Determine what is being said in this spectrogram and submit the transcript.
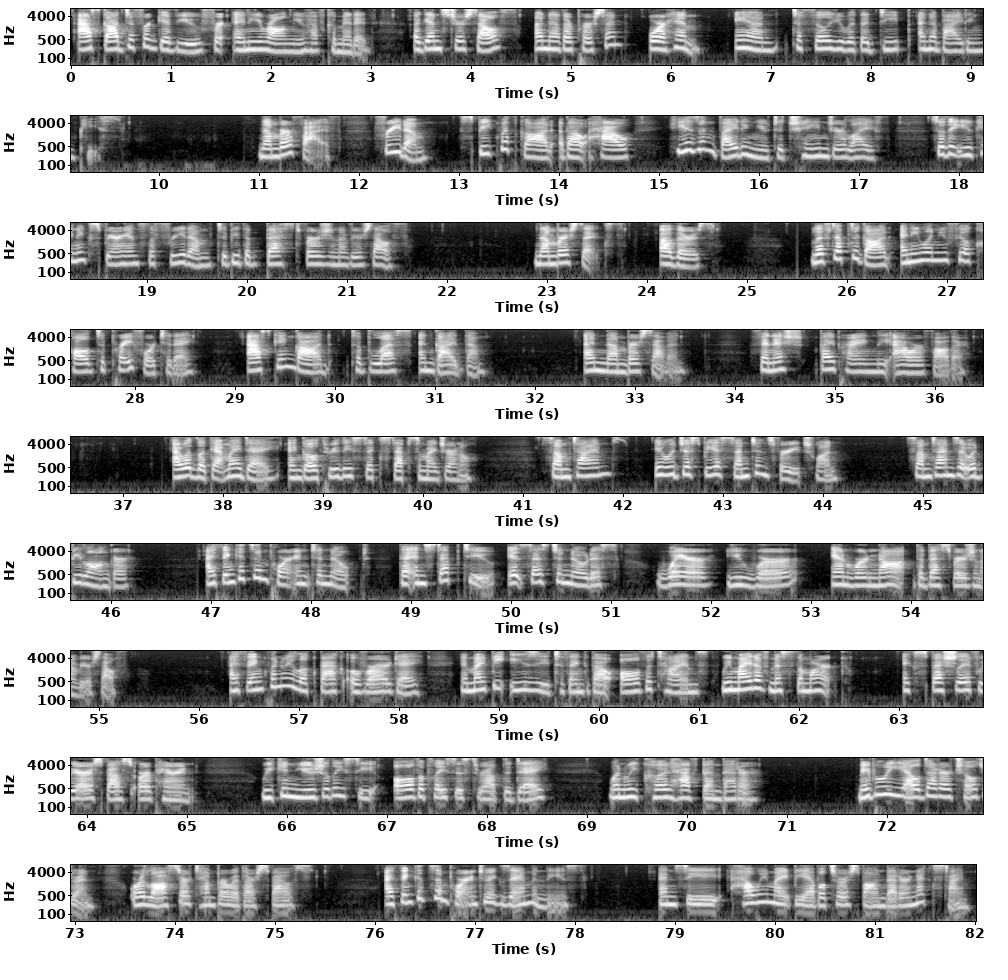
Ask God to forgive you for any wrong you have committed against yourself, another person, or Him, and to fill you with a deep and abiding peace. Number five, freedom. Speak with God about how he is inviting you to change your life so that you can experience the freedom to be the best version of yourself. Number six, others. Lift up to God anyone you feel called to pray for today, asking God to bless and guide them. And number seven, finish by praying the Our Father. I would look at my day and go through these six steps in my journal. Sometimes it would just be a sentence for each one, sometimes it would be longer. I think it's important to note that in step two, it says to notice where you were and were not the best version of yourself. I think when we look back over our day, it might be easy to think about all the times we might have missed the mark, especially if we are a spouse or a parent. We can usually see all the places throughout the day when we could have been better. Maybe we yelled at our children or lost our temper with our spouse. I think it's important to examine these and see how we might be able to respond better next time.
